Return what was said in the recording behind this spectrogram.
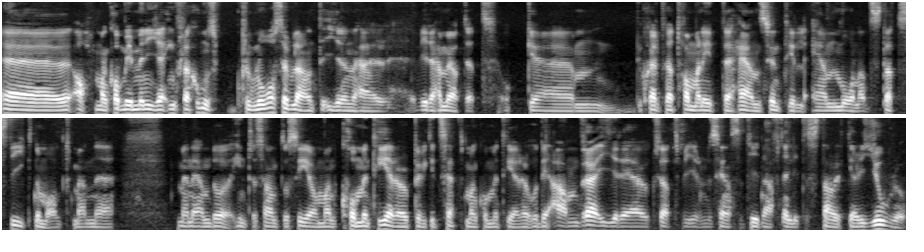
Eh, ja, man kommer med nya inflationsprognoser bland annat i den här, vid det här mötet. Och, eh, självklart tar man inte hänsyn till en månads statistik normalt men, eh, men ändå intressant att se om man kommenterar och på vilket sätt man kommenterar. Och det andra i det är också att vi under senaste tiden haft en lite starkare euro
